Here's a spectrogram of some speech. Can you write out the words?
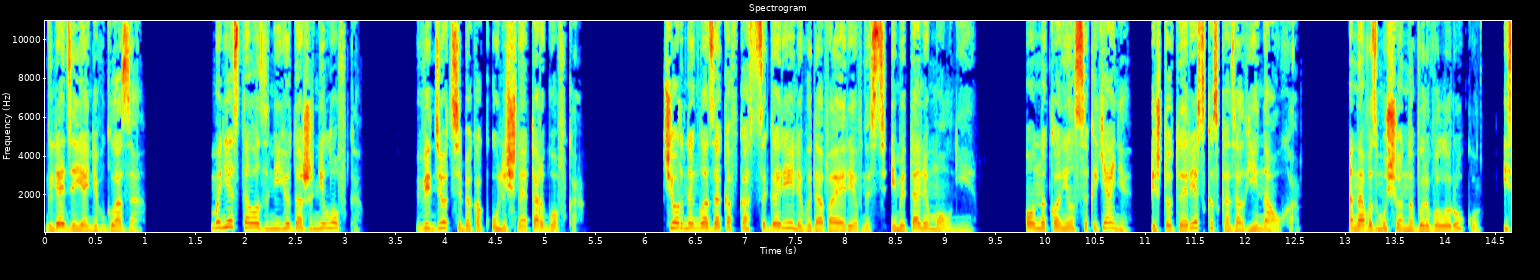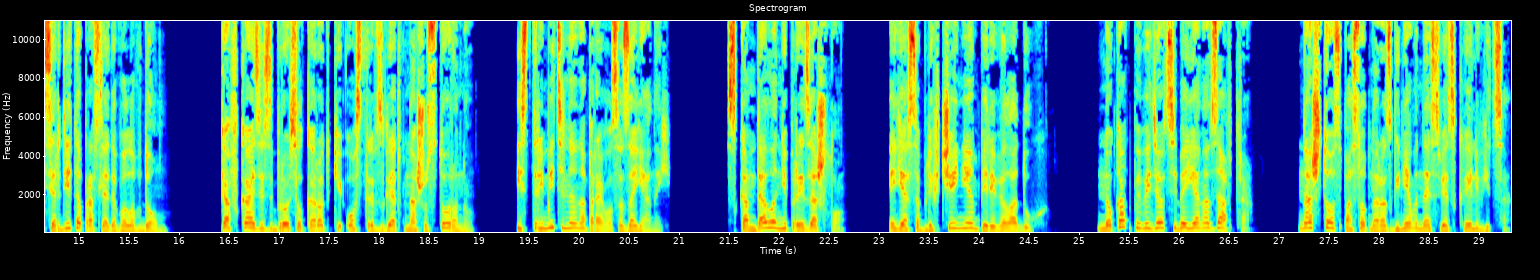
глядя Яне в глаза. Мне стало за нее даже неловко. Ведет себя как уличная торговка. Черные глаза кавказца горели, выдавая ревность, и метали молнии. Он наклонился к Яне и что-то резко сказал ей на ухо. Она возмущенно вырвала руку и сердито проследовала в дом. Кавказец бросил короткий острый взгляд в нашу сторону и стремительно направился за Яной. Скандала не произошло, и я с облегчением перевела дух. Но как поведет себя Яна завтра? На что способна разгневанная светская львица?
